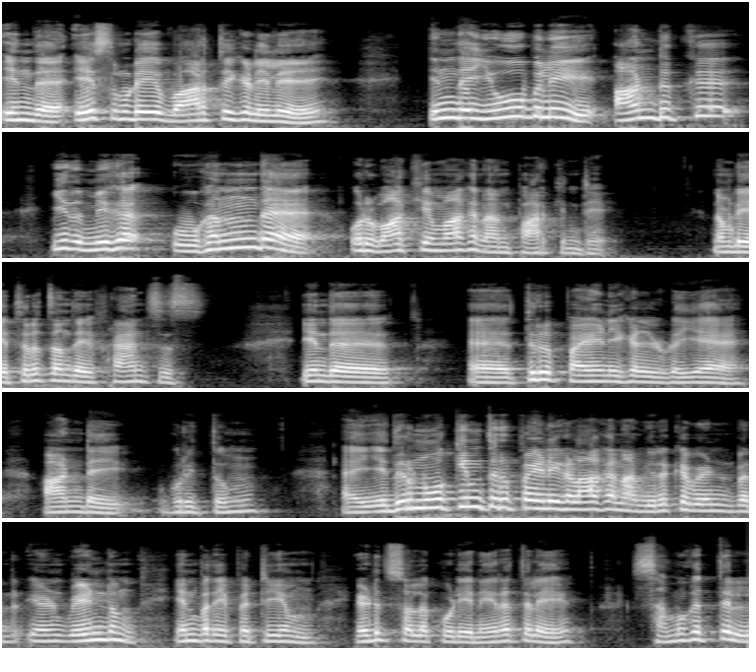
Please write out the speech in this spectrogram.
இந்த இயேசுனுடைய வார்த்தைகளிலே இந்த யூபிலி ஆண்டுக்கு இது மிக உகந்த ஒரு வாக்கியமாக நான் பார்க்கின்றேன். நம்முடைய திருத்தந்தை பிரான்சிஸ் இந்த திருப்பயணிகளுடைய ஆண்டை குறித்தும் எதிர்நோக்கின் திருப்பயணிகளாக நாம் இருக்க வேண்டும் வேண்டும் என்பதை பற்றியும் எடுத்து சொல்லக்கூடிய நேரத்திலே சமூகத்தில்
